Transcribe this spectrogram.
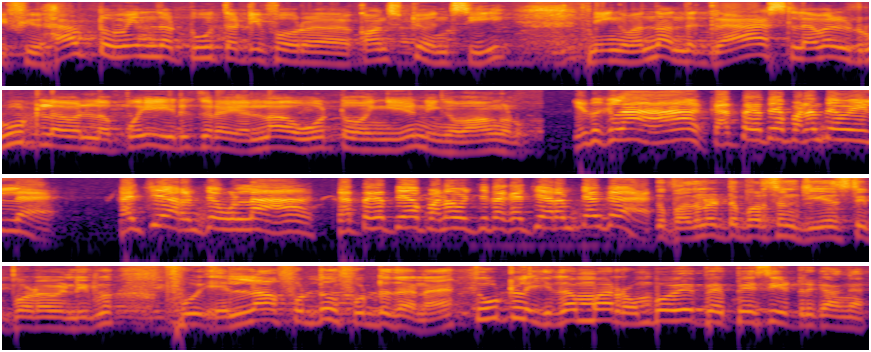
if you have to win the two thirty four constituency நீங்கள் வந்து அந்த கிராஸ் லெவல் ரூட் லெவலில் போய் இருக்கிற எல்லா ஓட்டு வங்கியும் நீங்கள் வாங்கணும். இதுக்கெல்லாம் கத்த கத்தையா பணம் தேவையில்லை. கட்சி ஆரம்பிச்சவங்கலாம் கத்த கத்தையா பணம் வச்சுட்டா கட்சி ஆரம்பிச்சாங்க. பதினெட்டு பர்சன்ட் ஜிஎஸ்டி போட வேண்டியிருக்கும் Food- எல்லா ஃபுட்டும் ஃபுட்டு தானே? சூட்ல இதமா ரொம்பவே பே- பேசிட்டு இருக்காங்க.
